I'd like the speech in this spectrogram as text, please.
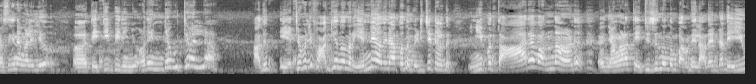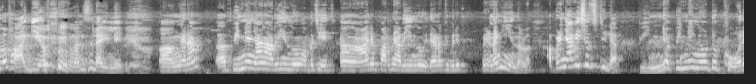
റസീനങ്ങളിൽ തെറ്റിപ്പിരിഞ്ഞു. അതെന്റെ കുറ്റമല്ല. അത് ഏറ്റവും വലിയ ഭാഗ്യം എന്താണെന്നറിയാം? എന്നെ അതിനകത്തൊന്നും പിടിച്ചിട്ടില്ലെന്ന് ഇനിയിപ്പം താര വന്നാണ് ഞങ്ങളെ തെറ്റിച്ചെന്നൊന്നും പറഞ്ഞില്ല. അതെന്റെ ദൈവ ഭാഗ്യം മനസ്സിലായില്ലേ? അങ്ങനെ പിന്നെ ഞാൻ അറിയുന്നു അപ്പോൾ ചേ ആരും പറഞ്ഞറിയുന്നു ഇതേണക്ക് ഇവർ പിണങ്ങി എന്നുള്ളത്. അപ്പോഴും ഞാൻ വിശ്വസിച്ചില്ല. പിന്നെ പിന്നെ ഇങ്ങോട്ട് ഘോര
